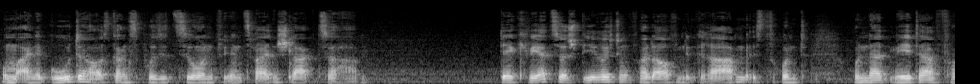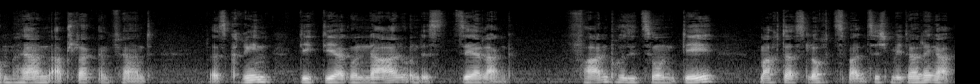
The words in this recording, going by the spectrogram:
um eine gute Ausgangsposition für den zweiten Schlag zu haben. Der quer zur Spielrichtung verlaufende Graben ist rund 100 Meter vom Herrenabschlag entfernt. Das Green liegt diagonal und ist sehr lang. Fahnenposition D macht das Loch 20 Meter länger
